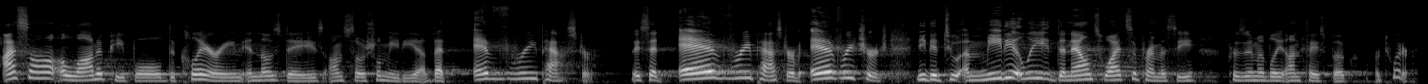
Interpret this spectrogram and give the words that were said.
I saw a lot of people declaring in those days on social media that every pastor, they said every pastor of every church needed to immediately denounce white supremacy, presumably on Facebook or Twitter.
